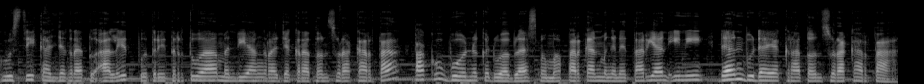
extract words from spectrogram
Gusti Kanjeng Ratu Alit, putri tertua mendiang Raja Keraton Surakarta, Paku Buwono ke-12 memaparkan mengenai tarian ini dan budaya Keraton Surakarta.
